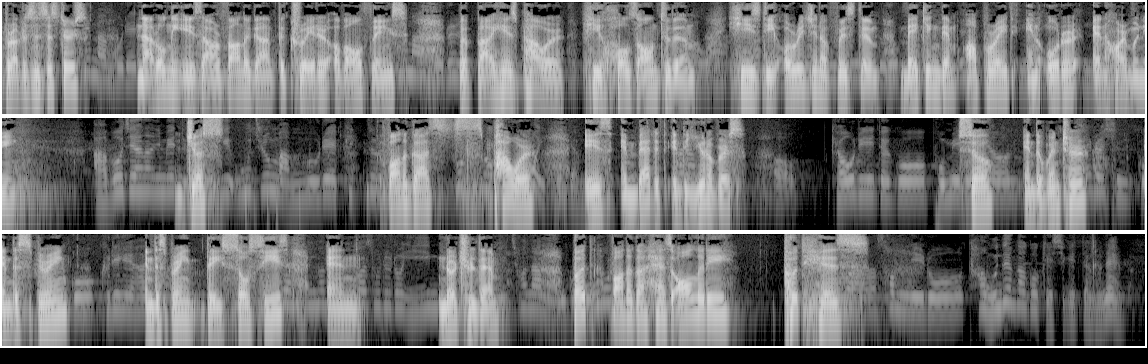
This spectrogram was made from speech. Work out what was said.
Brothers and sisters, not only is our Father God the creator of all things, but by His power, He holds on to them. He is the origin of wisdom, making them operate in order and harmony. Just Father God's power is embedded in the universe. So, in the winter, in the spring, in the spring, they sow seeds and nurture them. But Father God has already put His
